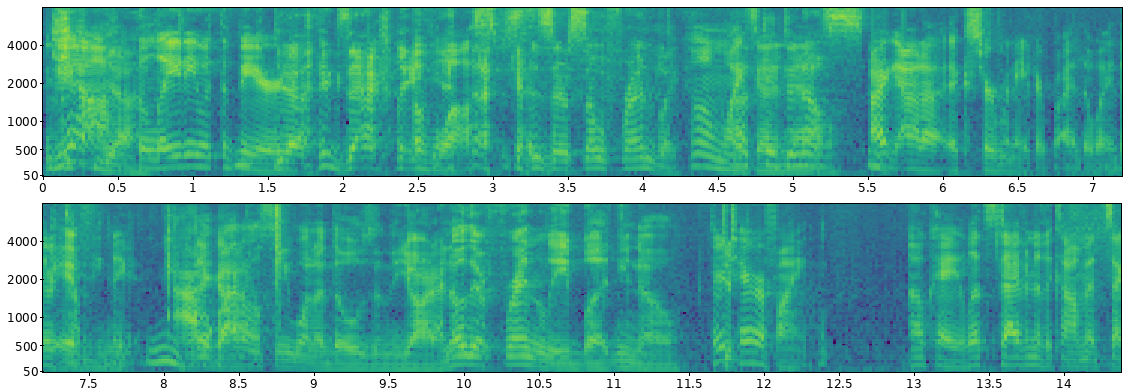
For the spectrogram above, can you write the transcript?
Yeah, Yeah. the lady with the beard. Yeah, exactly. Of wasps. Because they're so friendly. Oh my That's goodness. good to know. I got an exterminator, by the way. They're If, coming. They, mm, I, they're I don't see one of those in the yard. I know they're friendly, but you know. They're terrifying. Okay, let's dive into the comments section.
